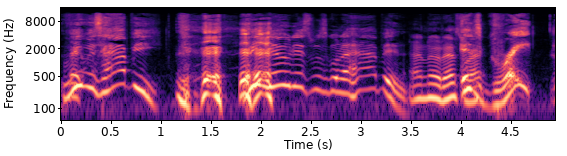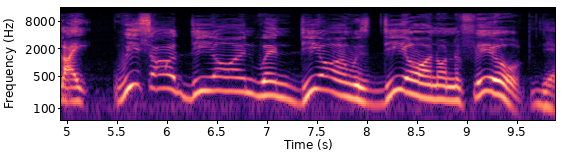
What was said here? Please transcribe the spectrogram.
We was happy. we knew this was gonna happen. I know that's It's right. great. Like we saw Deion when Deion was Deion on the field Yeah,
